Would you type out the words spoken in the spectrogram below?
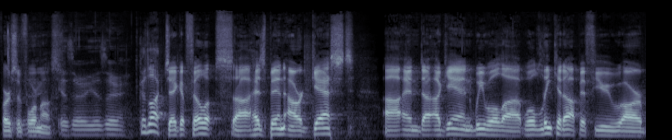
first and foremost. Yes, sir. Yes, sir. Good luck. Jacob Phillips uh, has been our guest. Uh, and uh, again, we will uh, we'll link it up if you are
